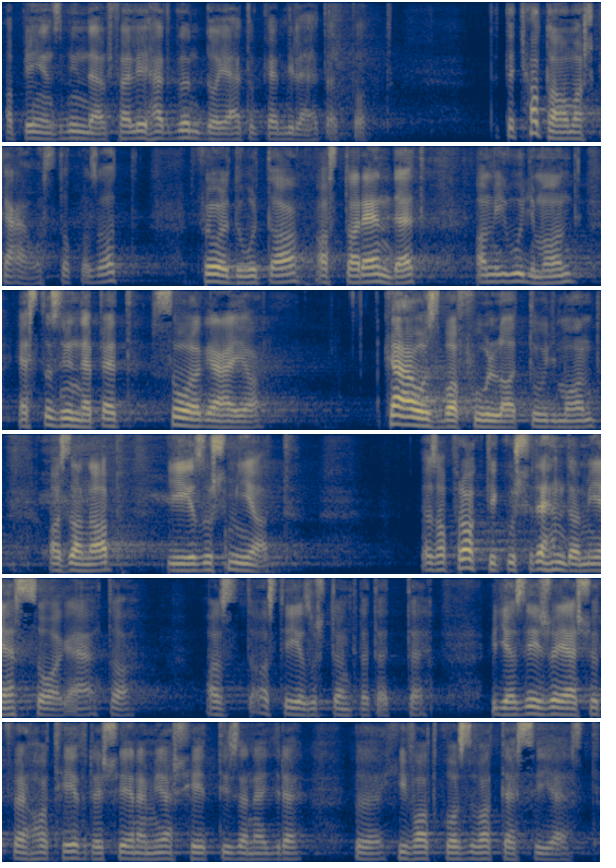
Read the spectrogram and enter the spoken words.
a pénz mindenfelé, hát gondoljátok-e, mi lehetett ott. Tehát egy hatalmas káoszt okozott, földulta azt a rendet, ami úgymond ezt az ünnepet szolgálja. Káoszba fulladt, úgymond, az a nap Jézus miatt. Ez a praktikus rend, ami ezt szolgálta azt, azt Jézus tönkretette. Ugye az Ézsaiás 56 hétre és Jeremiás 7.11-re hivatkozva teszi ezt.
